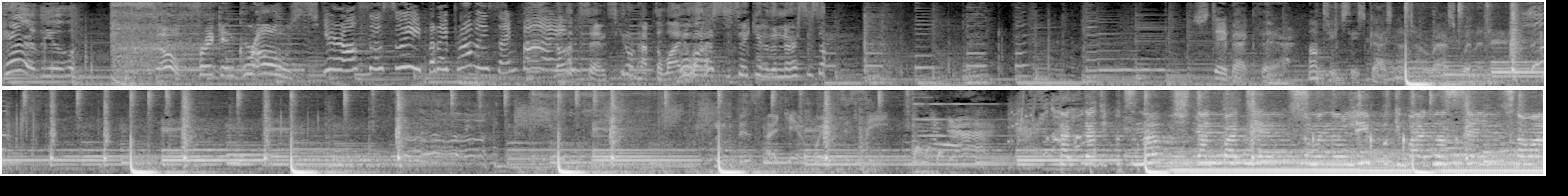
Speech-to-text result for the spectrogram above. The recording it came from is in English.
care of you. So freaking gross! You're all so sweet, but I promise I'm fine. Nonsense! You don't have to lie to You want us. us to take you to the nurse's? Stay back there. I'll teach these guys not to harass women. This I can't wait to see. Так дать пацана посчитать потери. Суммы нули погибать на сцене. Снова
